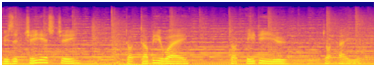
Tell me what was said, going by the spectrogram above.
Visit gsg.wa.edu.au.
